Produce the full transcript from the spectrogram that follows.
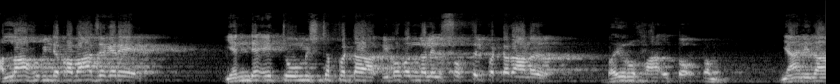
അള്ളാഹുവിന്റെ പ്രവാചകരെ എന്റെ ഏറ്റവും ഇഷ്ടപ്പെട്ട വിഭവങ്ങളിൽ സ്വത്തിൽപ്പെട്ടതാണ് ഞാനിതാ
